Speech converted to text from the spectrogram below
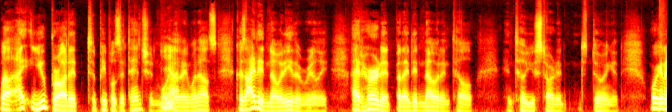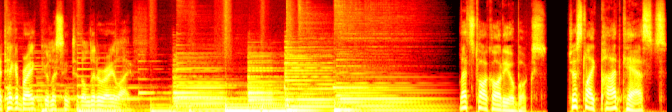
Well, I, you brought it to people's attention more yeah. than anyone else because I didn't know it either. Really, I had heard it, but I didn't know it until until you started doing it. We're going to take a break. You're listening to the Literary Life. Let's talk audiobooks. Just like podcasts,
